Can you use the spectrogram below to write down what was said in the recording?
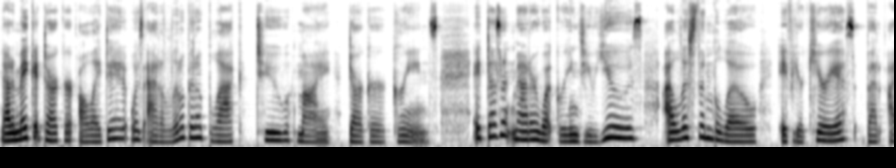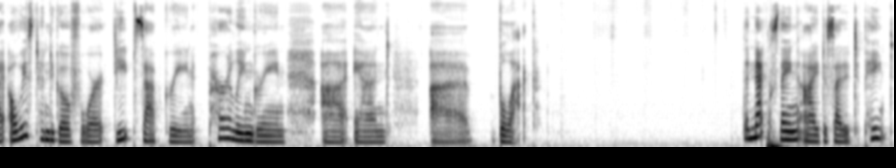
Now to make it darker, all I did was add a little bit of black to my darker greens. It doesn't matter what greens you use, I'll list them below if you're curious, but I always tend to go for deep sap green, perylene green, uh, and uh, black. The next thing I decided to paint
